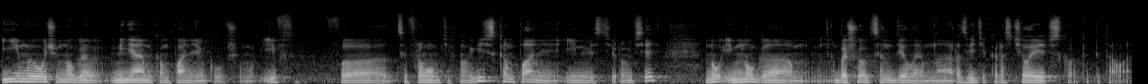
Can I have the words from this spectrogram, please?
И мы очень много меняем компанию к лучшему. И в, в цифровом технологическом плане, и инвестируем в сеть, но и много, большой акцент делаем на развитие как раз человеческого капитала.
